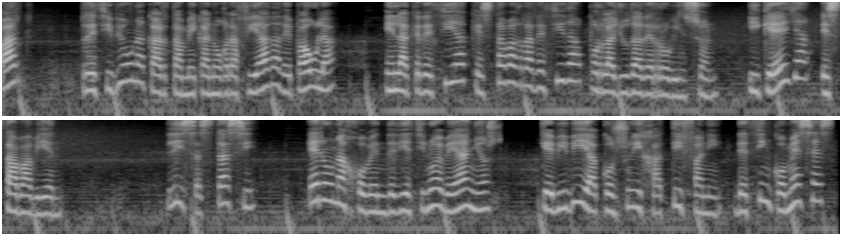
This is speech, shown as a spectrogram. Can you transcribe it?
Park recibió una carta mecanografiada de Paula en la que decía que estaba agradecida por la ayuda de Robinson y que ella estaba bien. Lisa Stasi era una joven de 19 años que vivía con su hija Tiffany de 5 meses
